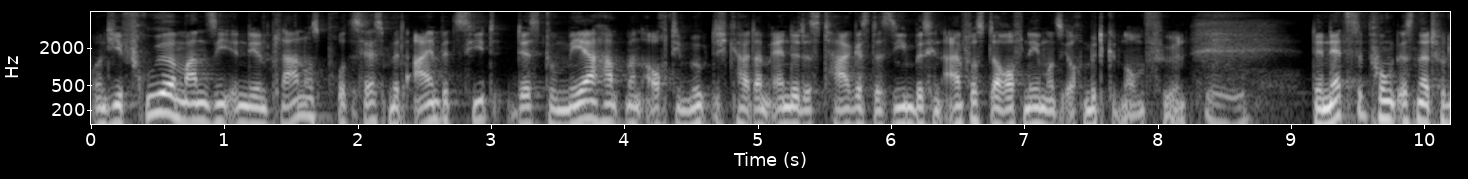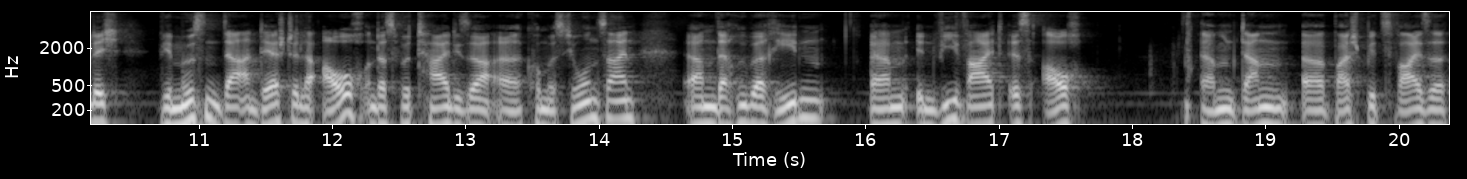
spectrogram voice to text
Und je früher man sie in den Planungsprozess mit einbezieht, desto mehr hat man auch die Möglichkeit am Ende des Tages, dass sie ein bisschen Einfluss darauf nehmen und sich auch mitgenommen fühlen. Mhm. Der letzte Punkt ist natürlich, wir müssen da an der Stelle auch, und das wird Teil dieser äh, Kommission sein, ähm, darüber reden, ähm, inwieweit es auch ähm, dann äh, beispielsweise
